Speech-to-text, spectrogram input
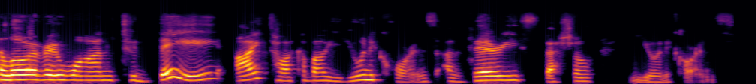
Hello, everyone. Today I talk about unicorns, a very special unicorns.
